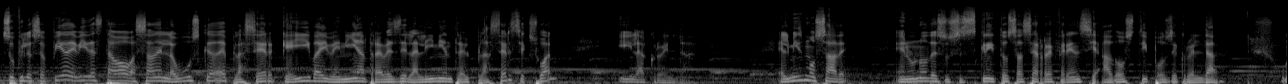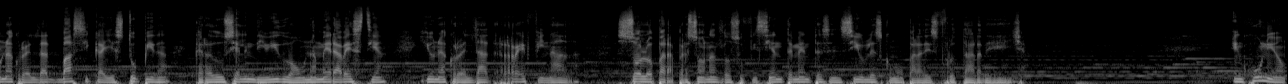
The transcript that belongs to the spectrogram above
Su filosofía de vida estaba basada en la búsqueda de placer que iba y venía a través de la línea entre el placer sexual y la crueldad. El mismo Sade, en uno de sus escritos, hace referencia a dos tipos de crueldad. Una crueldad básica y estúpida que reduce al individuo a una mera bestia y una crueldad refinada solo para personas lo suficientemente sensibles como para disfrutar de ella. En junio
